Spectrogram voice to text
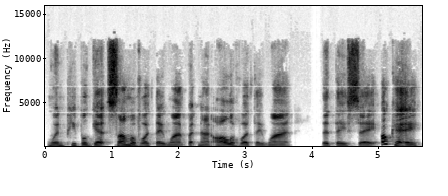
when people get some of what they want, but not all of what they want, that they say, okay,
